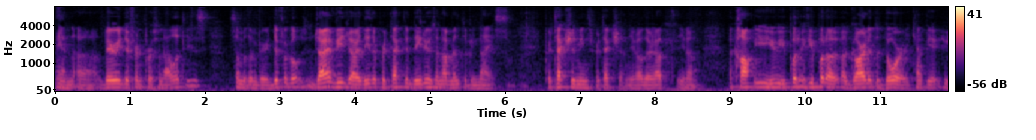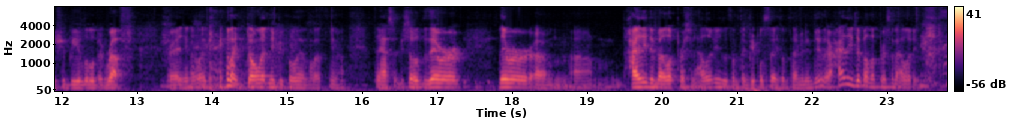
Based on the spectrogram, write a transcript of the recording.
and uh, very different personalities some of them very difficult. Jaya Vijay, these are protective deities, are not meant to be nice. Protection means protection. You know, they're not, you know, a copy, you, you put, if you put a, a, guard at the door, you can't be, you should be a little bit rough, right? You know, like, like don't let any people in, you know, there has to be, so there were, there were, um, um, highly developed personalities is something people say sometime in India. They're highly developed personalities.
